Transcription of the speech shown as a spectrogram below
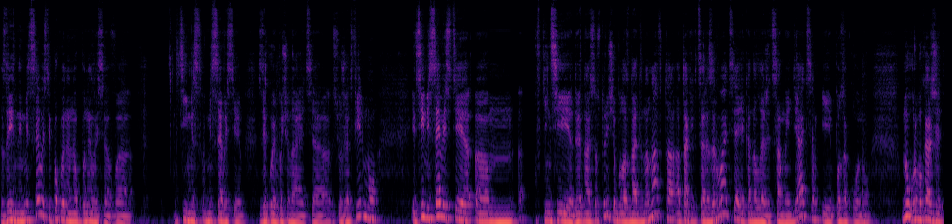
з різних місцевостей, поки вони не опинилися в, в цій місцевості, з якої починається сюжет фільму. І в цій місцевості ем, в кінці 19 століття була знайдена нафта, а так як це резервація, яка належить саме індіанцям і по закону, ну, грубо кажучи,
